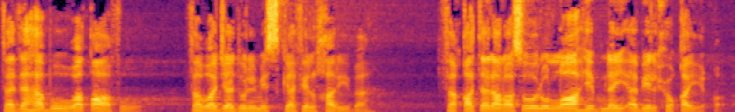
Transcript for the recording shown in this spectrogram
فذهبوا وطافوا فوجدوا المسك في الخربه فقتل رسول الله ابني أبي الحقيق.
